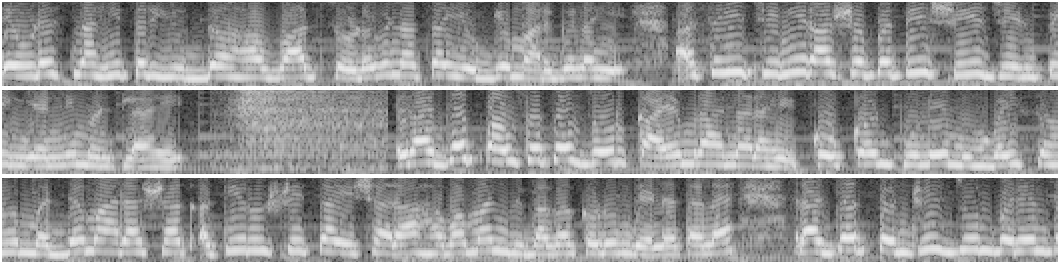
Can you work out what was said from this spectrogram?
तेवढेच नाही तर युद्ध हा वाद सोडविण्याचा योग्य मार्ग नाही असेही चीनी राष्ट्रपती शी जिनपिंग यांनी म्हटलं आहे. राज्यात पावसाचा जोर कायम राहणार आहे. कोकण पुणे मुंबईसह मध्य महाराष्ट्रात अतिवृष्टीचा इशारा हवामान विभागाकडून देण्यात आलाय. राज्यात पंचवीस जून पर्यंत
